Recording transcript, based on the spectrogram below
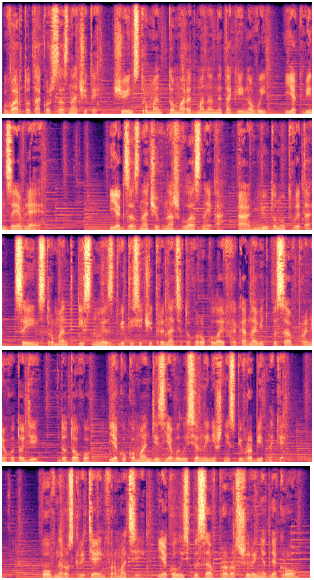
Варто також зазначити, що інструмент Тома Редмана не такий новий, як він заявляє. Як зазначив наш власний А. А. Ньютон у Твита, цей інструмент існує з 2013 року. Лайфхака навіть писав про нього тоді, до того, як у команді з'явилися нинішні співробітники. Повне розкриття інформації, я колись писав про розширення для Chrome,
